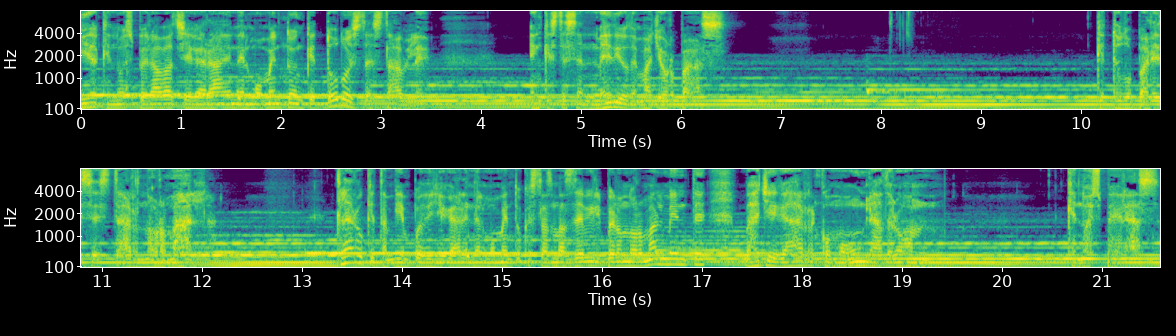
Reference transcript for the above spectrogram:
Día que no esperabas llegará en el momento en que todo está estable, en que estés en medio de mayor paz, que todo parece estar normal. Claro que también puede llegar en el momento que estás más débil, pero normalmente va a llegar como un ladrón que no esperas.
